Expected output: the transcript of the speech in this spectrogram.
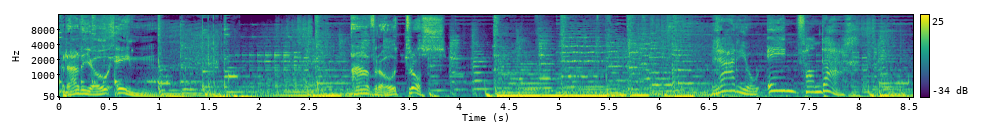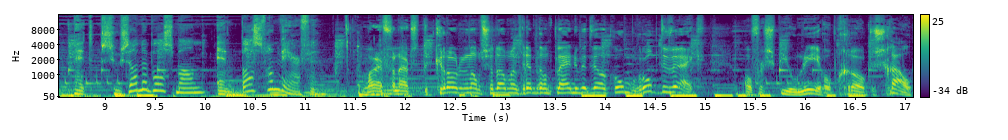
Radio 1. Avro Tros. Radio Radio 1 Vandaag. Met Suzanne Bosman en Bas van Werven. Live vanuit de Kroon in Amsterdam en het Rembrandtplein. U bent welkom, Rob de Wijk. Over spioneren op grote schaal.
